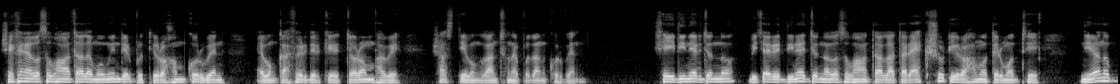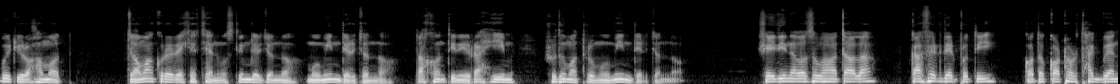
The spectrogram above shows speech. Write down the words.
সেখানে আল্লাহ সুহামতাল্লাহ মুমিনদের প্রতি রহম করবেন এবং কাফেরদেরকে চরমভাবে শাস্তি এবং লাঞ্ছনা প্রদান করবেন। সেই দিনের জন্য, বিচারের দিনের জন্য আল্লাহ সুহামতাল্লাহ তার একশোটি রহমতের মধ্যে নিরানব্বইটি রহমত জমা করে রেখেছেন মুসলিমদের জন্য, মুমিনদের জন্য। তখন তিনি রাহিম শুধুমাত্র মুমিনদের জন্য। সেই দিন আল্লাহ সুহামতাল্লাহ কাফেরদের প্রতি কত কঠোর থাকবেন,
